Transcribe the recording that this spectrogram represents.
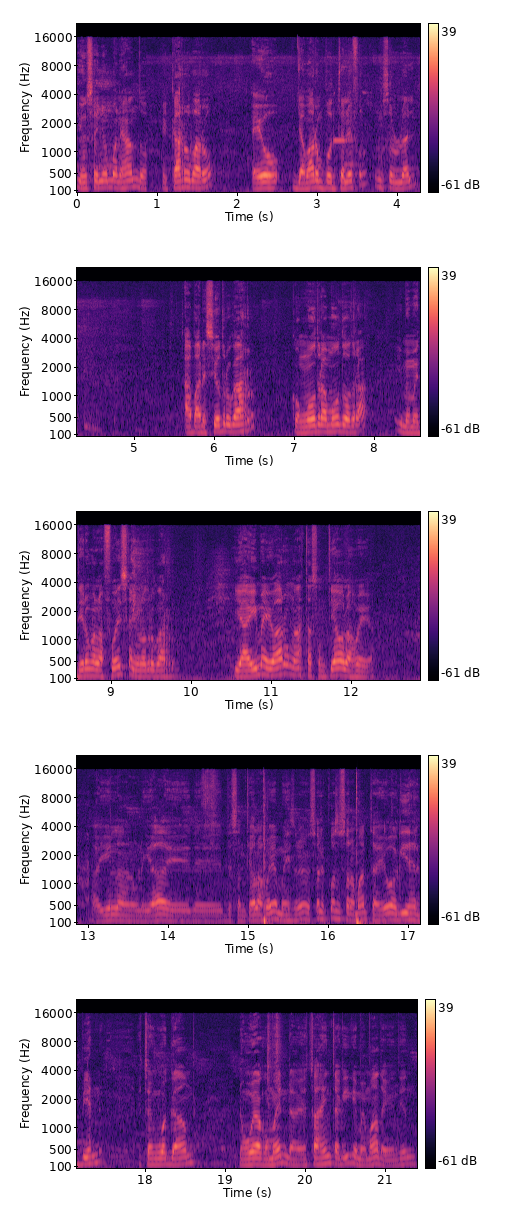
y un señor manejando. El carro paró, ellos llamaron por teléfono, un celular, apareció otro carro con otra moto atrás y me metieron a la fuerza en el otro carro. Y ahí me llevaron hasta Santiago Las Vegas. Ahí en la unidad de, Santiago de Las Vegas me dicen, soy el esposo de Sara Marta, llevo aquí desde el viernes, estoy en huelga de no voy a comer, esta gente aquí que me maten, ¿entiendes?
